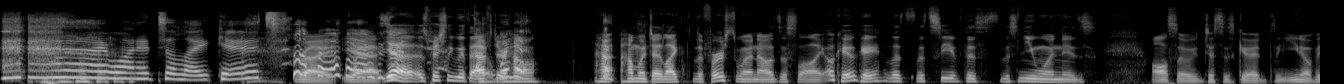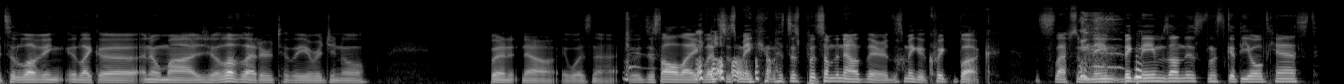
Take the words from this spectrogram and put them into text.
I wanted to like it. Right. Yeah. Yeah. Especially with after how. How, how much I liked the first one, I was just like, okay, okay, let's let's see if this this new one is also just as good. You know, if it's a loving like a an homage, a love letter to the original. But no, it was not. It was just all like, let's just make let's just put something out there. Let's make a quick buck. Let's slap some name big names on this. Let's get the old cast.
